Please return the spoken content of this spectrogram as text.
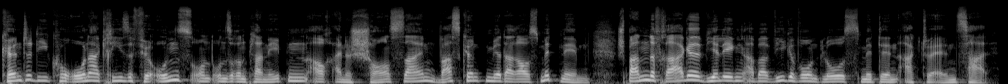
Könnte die Corona-Krise für uns und unseren Planeten auch eine Chance sein? Was könnten wir daraus mitnehmen? Spannende Frage. Wir legen aber aber wie gewohnt los mit den aktuellen Zahlen.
